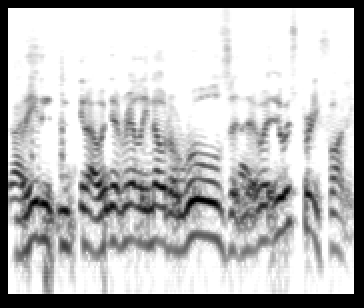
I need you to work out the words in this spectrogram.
But he didn't, you know, he didn't really know the rules, and it, wa- it was pretty funny.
